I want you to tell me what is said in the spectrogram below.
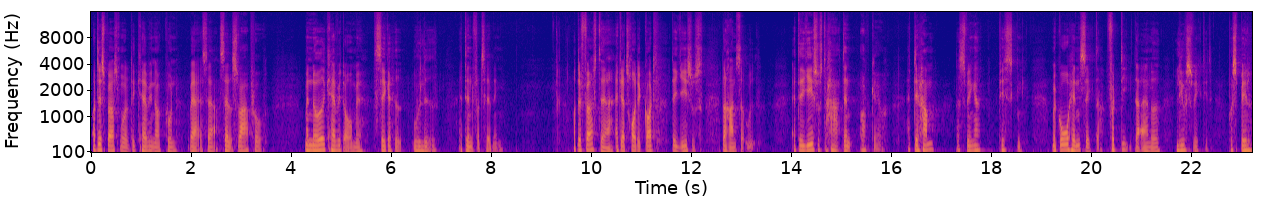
Og det spørgsmål, det kan vi nok kun hver især selv svare på. Men noget kan vi dog med sikkerhed udlede af den fortælling. Og det første er, at jeg tror, det er godt, det er Jesus, der renser ud. At det er Jesus, der har den opgave. At det er ham, der svinger pisken med gode hensigter, fordi der er noget livsvigtigt på spil.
